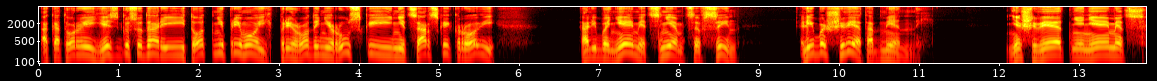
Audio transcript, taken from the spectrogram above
а которые есть государь, и тот не прямой, природы не русской и не царской крови, а либо немец, немцев сын, либо швед обменный. «Не швед, не немец,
